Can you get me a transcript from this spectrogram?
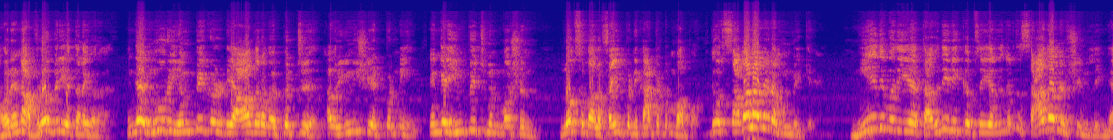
அவர் என்ன அவ்வளவு பெரிய தலைவரா? எங்க நூறு எம்பிக்களுடைய ஆதரவை பெற்று அவர் இனிஷியேட் பண்ணி எங்க இம்பீச்மெண்ட் மோஷன் லோக்சபால ஃபைல் பண்ணி காட்டட்டும் பார்ப்போம். இது ஒரு சவாலாவே நான் முன்வைக்கிறேன். நீதிபதியை தகுதி நீக்கம் செய்யறதுங்கிறது சாதாரண விஷயம் இல்லைங்க.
